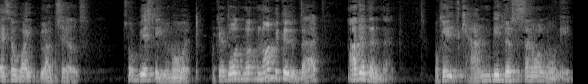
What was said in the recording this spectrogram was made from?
lesser white blood cells? So obviously you know it. Okay, though not not because of that, other than that. Okay, it can be this and all, no need.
